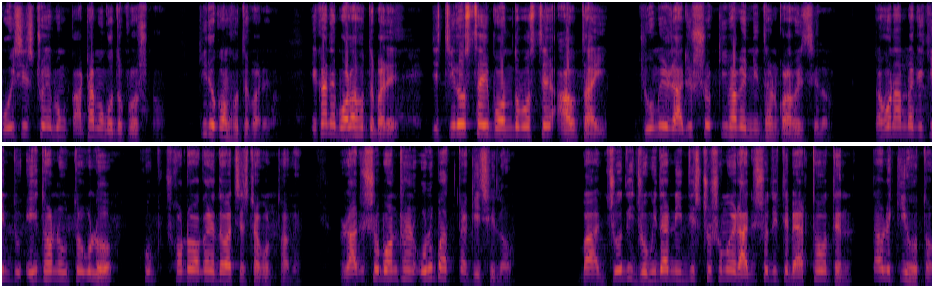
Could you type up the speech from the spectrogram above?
বৈশিষ্ট্য এবং কাঠামোগত প্রশ্ন, কীরকম হতে পারে? এখানে বলা হতে পারে যে চিরস্থায়ী বন্দোবস্তের আওতায় জমির রাজস্ব কীভাবে নির্ধারণ করা হয়েছিল? তখন আপনাকে কিন্তু এই ধরনের উত্তরগুলো খুব ছোট আকারে দেওয়ার চেষ্টা করতে হবে। রাজস্ব বন্টনের অনুপাতটা কী ছিল? বা যদি জমিদার নির্দিষ্ট সময়ে রাজস্ব দিতে ব্যর্থ হতেন, তাহলে কি হতো?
